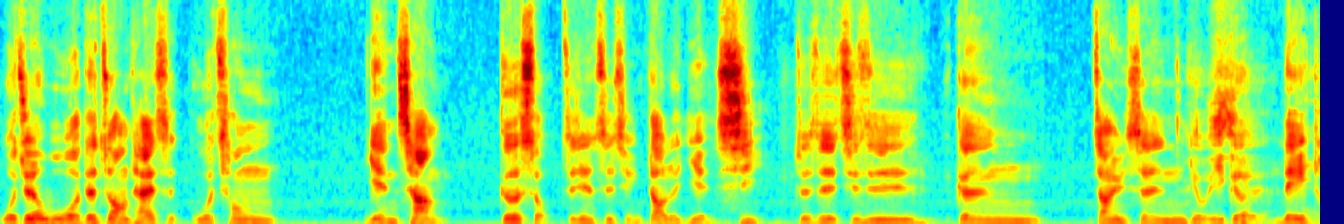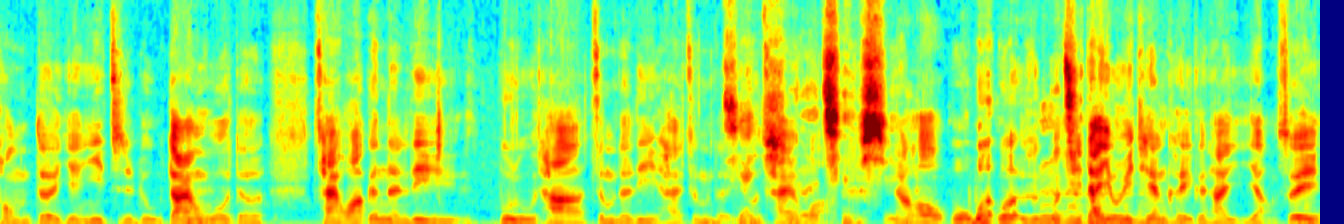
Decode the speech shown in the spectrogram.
我觉得我的状态是，我从演唱歌手这件事情到了演戏，就是其实跟张雨生有一个雷同的演艺之路。当然，我的才华跟能力不如他这么的厉害，这么的有才华。然后我我我我期待有一天可以跟他一样，所以。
